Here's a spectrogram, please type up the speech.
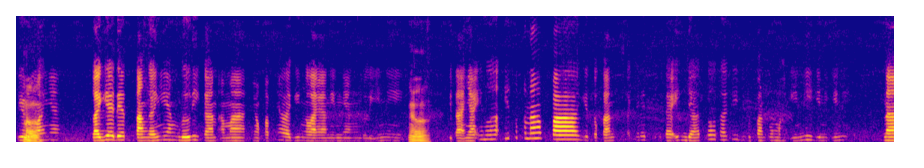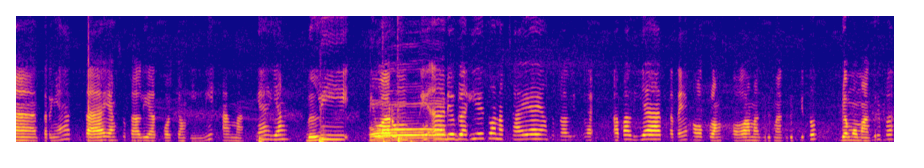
di Nah. rumahnya. Lagi ada tetangganya yang beli kan, sama nyokapnya lagi ngelayanin yang beli ini. Ya. ditanyain lah itu kenapa gitu kan terus akhirnya diceritain jatuh tadi di depan rumah ini gini gini nah ternyata yang suka lihat pocong ini anaknya yang beli di Oh. warung iya dia bilang iya itu anak saya yang suka li- le- apa lihat. Katanya kalau pulang sekolah maghrib maghrib gitu udah mau maghrib lah.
